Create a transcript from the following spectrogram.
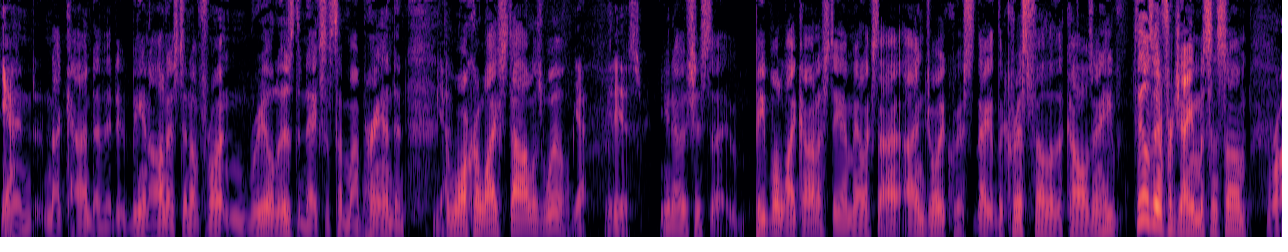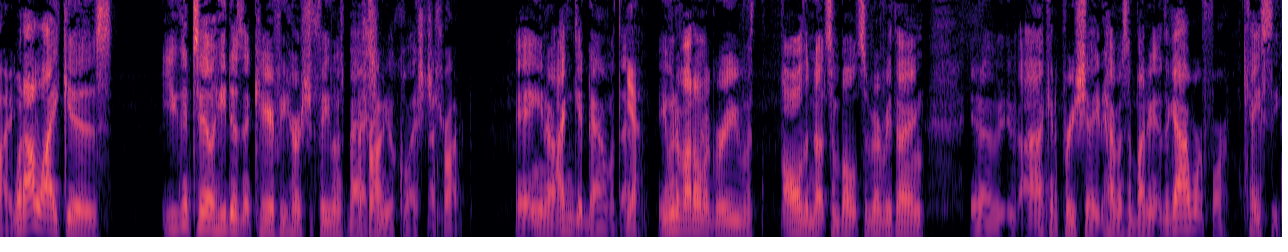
Yeah. And not kind of it, being honest and upfront and real is the nexus of my brand and Yeah. the Walker lifestyle as well. yeah, it is. You know, it's just uh, people like honesty. I mean, like I, I, enjoy Chris, that, the Chris fellow that calls in. He fills in for Jameson some. Right. What I like is you can tell he doesn't care if he hurts your feelings by asking right. you a question. That's right. And, you know, I can get down with that. Yeah. Even if I don't agree with all the nuts and bolts of everything, you know, I can appreciate having somebody. The guy I work for, Casey,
